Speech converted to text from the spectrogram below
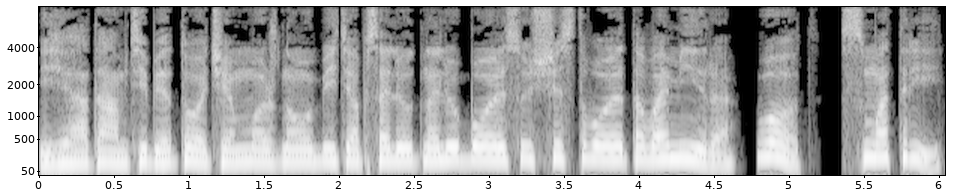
«Я дам тебе то, чем можно убить абсолютно любое существо этого мира. Вот, смотри».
